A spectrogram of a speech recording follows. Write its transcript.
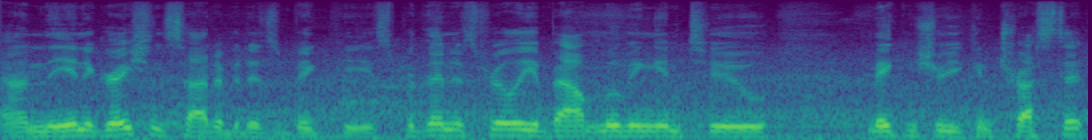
and the integration side of it is a big piece, but then it's really about moving into making sure you can trust it,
